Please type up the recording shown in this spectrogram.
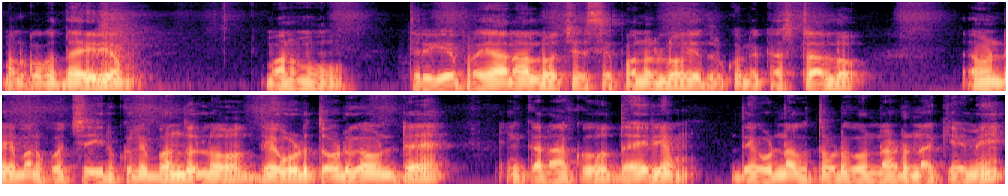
మనకు ఒక ధైర్యం. మనము తిరిగే ప్రయాణాల్లో చేసే పనుల్లో ఎదుర్కొనే కష్టాల్లో ఏమండి మనకు వచ్చే ఇరుకులు ఇబ్బందుల్లో దేవుడు తోడుగా ఉంటే ఇంకా నాకు ధైర్యం. దేవుడు నాకు తోడుగా ఉన్నాడు నాకేమీ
